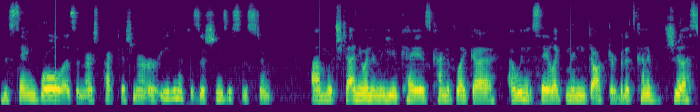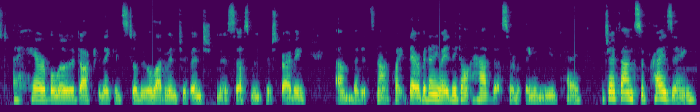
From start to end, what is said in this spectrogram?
the same role as a nurse practitioner or even a physician's assistant um, which to anyone in the uk is kind of like a i wouldn't say like mini doctor but it's kind of just a hair below the doctor they can still do a lot of intervention assessment prescribing um, but it's not quite there. But anyway, they don't have that sort of thing in the UK, which I found surprising.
